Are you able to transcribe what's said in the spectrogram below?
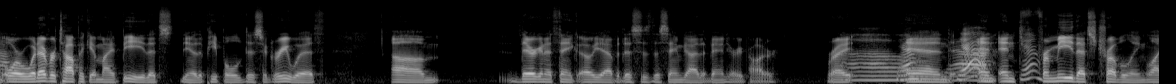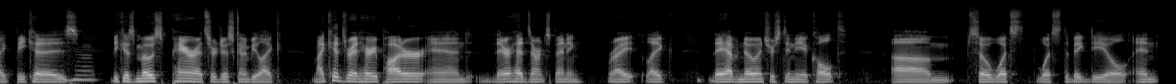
Yeah. or whatever topic it might be that's you know that people disagree with, um, they're gonna think, oh yeah, but this is the same guy that banned Harry Potter, right? Oh, and Yeah. and and Yeah. for me that's troubling like because because most parents are just going to be like my kids read harry potter and their heads aren't spinning right like they have no interest in the occult um so what's what's the big deal and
